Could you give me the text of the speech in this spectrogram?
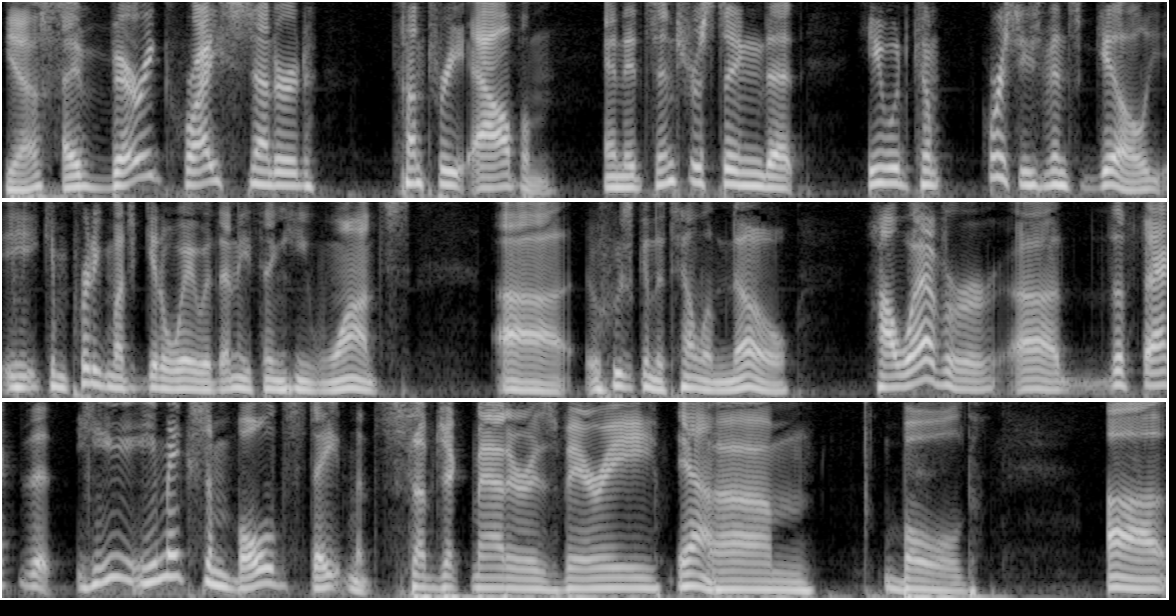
Yes. A very Christ centered country album. And it's interesting that he would come. Of course, he's Vince Gill. He can pretty much get away with anything he wants. Uh, who's going to tell him no? However, uh, the fact that he he makes some bold statements. Subject matter is very yeah um, bold. Uh,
